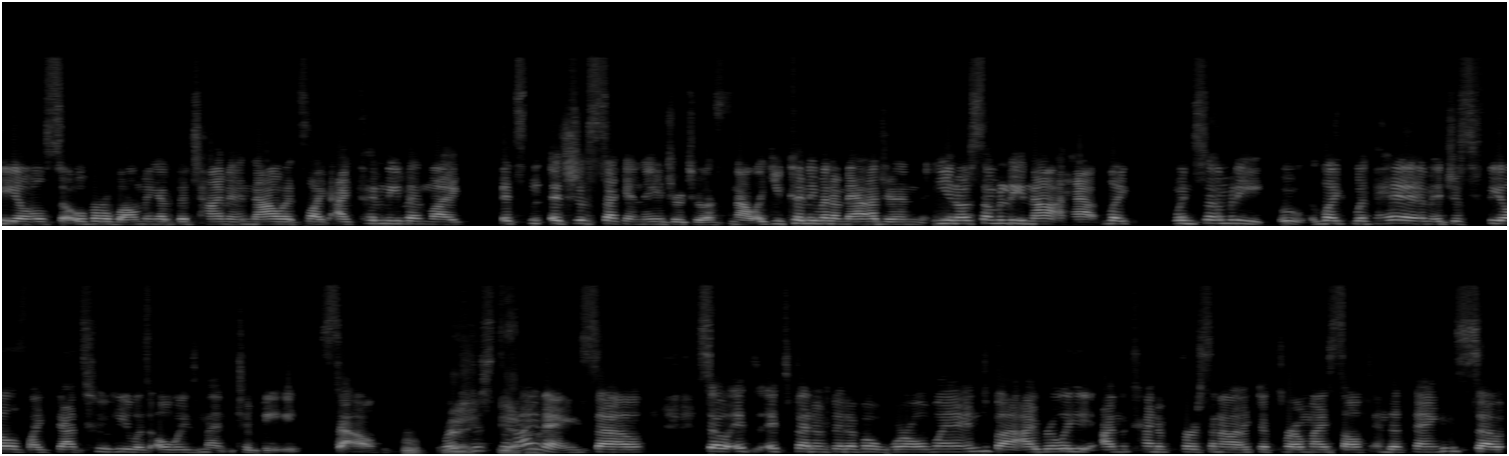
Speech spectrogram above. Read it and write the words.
feel so overwhelming at the time. And now it's like i couldn't even like it's it's just second nature to us now. Like you couldn't even imagine you know somebody not have like when somebody like with him it just feels like that's who he was always meant to be so mm, we're Right, just yeah. so so it's it's been a bit of a whirlwind but i really i'm the kind of person i like to throw myself into things. So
